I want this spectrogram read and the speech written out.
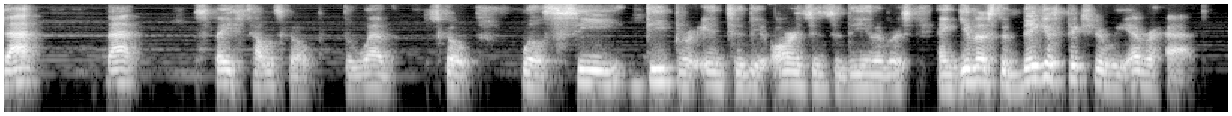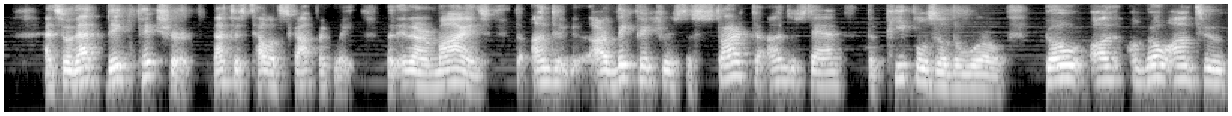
that, that space telescope, the Webb scope, will see deeper into the origins of the universe and give us the biggest picture we ever had. And so that big picture, not just telescopically, but in our minds, the under, our big picture is to start to understand the peoples of the world. Go on, go onto,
